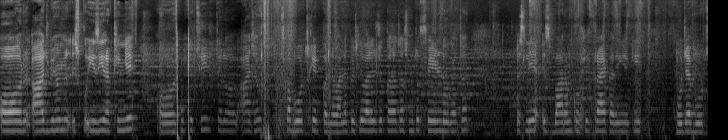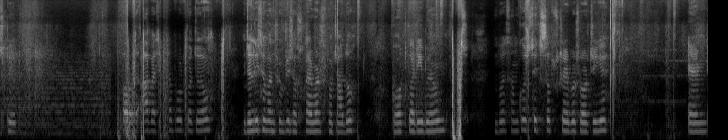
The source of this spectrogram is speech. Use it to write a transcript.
और आज भी हम इसको इजी रखेंगे। और सब कुछ ही, चलो अब आज हम उसका बोर्ड स्केप करने वाले हैं। पिछले वाले जो करा था, उसमें तो फेल्ड हो गया था। इसलिए इस बार हम कोशिश ट्राई करेंगे कि हो जाए बोर्ड स्केप और आप ऐसे सपोर्ट करते रहो। जल्दी से 150 सब्सक्राइबर्स पहुँचा दो। बहुत करीब है हम। बस, हमको सिक्स सब्सक्राइबर्स और चाहिए। एंड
